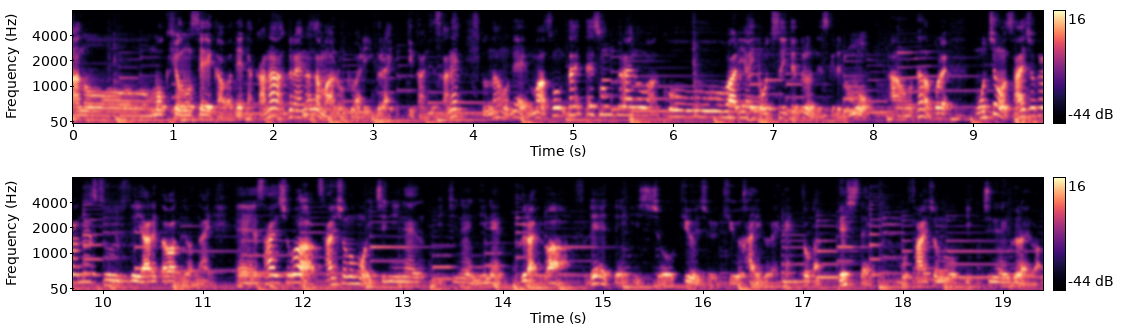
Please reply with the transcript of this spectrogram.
あ、あのー、目標の成果は出たかなぐらいのが、まあ、6割ぐらいっていう感じですかね。なので、まあ、そ大体そのぐらいくらいの、こう、割合に落ち着いてくるんですけれども、あの、ただこれ、もちろん最初からね、数字でやれたわけではない。えー、最初は、最初のもう1、2年、1年、2年ぐらいは、0.1勝99敗ぐらいね、とかでしたよ。もう最初の1年ぐらいは。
